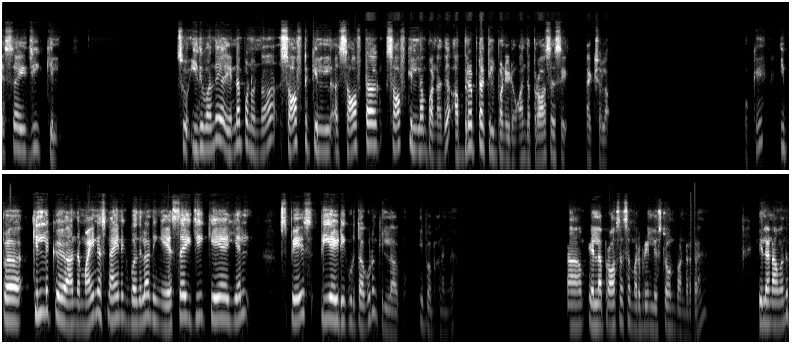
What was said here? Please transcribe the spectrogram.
எஸ்ஐஜி கில் ஸோ இது வந்து என்ன பண்ணும்னா சாஃப்ட் கில் சாஃப்டா சாஃப்ட் கில்லாம் பண்ணாது அப்ரப்டா கில் பண்ணிடும் அந்த ப்ராசஸே ஆக்சுவலா ஓகே இப்போ கில்லுக்கு அந்த மைனஸ் நைனுக்கு பதிலாக நீங்கள் எஸ்ஐஜி கேஐஎல் ஸ்பேஸ் பிஐடி கொடுத்தா கூட கில் ஆகும். இப்போ பாருங்க. நான் எல்லா ப்ராசஸை மறுபடியும் லிஸ்ட் டவுன் பண்ணுறேன் இதில் நான் வந்து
